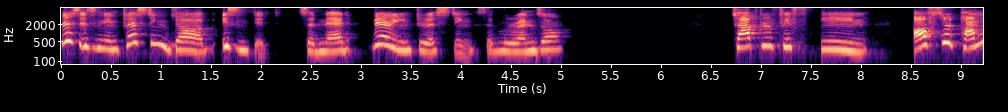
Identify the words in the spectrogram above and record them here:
This is an interesting job, isn't it? Said Ned. Very interesting, said Lorenzo. Chapter 15 Officer Tommy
